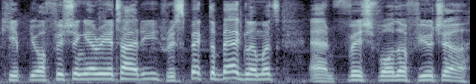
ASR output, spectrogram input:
keep your fishing area tidy, respect the bag limits, and fish for the future.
